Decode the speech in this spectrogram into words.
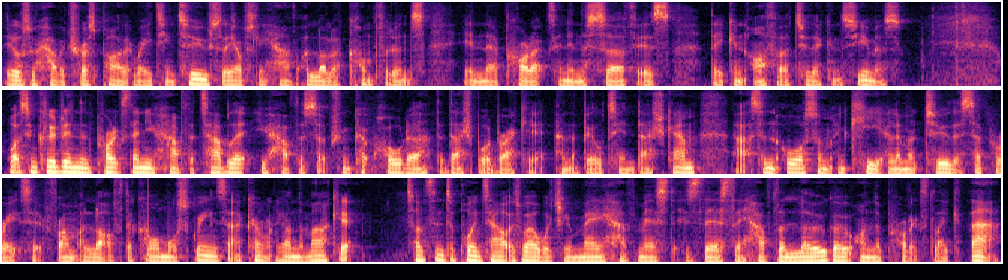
They also have a trust pilot rating too, so they obviously have a lot of confidence in their product and in the service they can offer to their consumers. What's included in the products then you have the tablet, you have the suction cup holder, the dashboard bracket and the built-in dash cam. That's an awesome and key element too that separates it from a lot of the normal screens that are currently on the market. Something to point out as well, which you may have missed, is this. They have the logo on the products like that.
